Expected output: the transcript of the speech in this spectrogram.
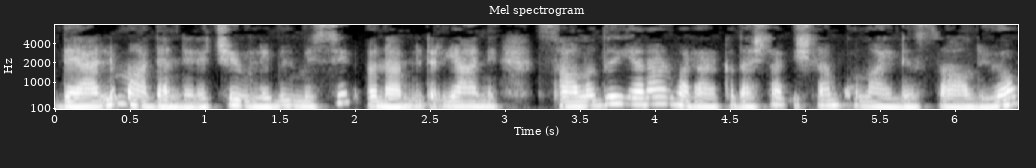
değerli madenlere çevrilebilmesi önemlidir. Yani sağladığı yarar var arkadaşlar. İşlem kolaylığı sağlıyor.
